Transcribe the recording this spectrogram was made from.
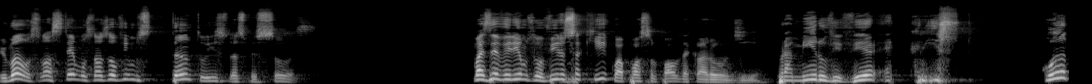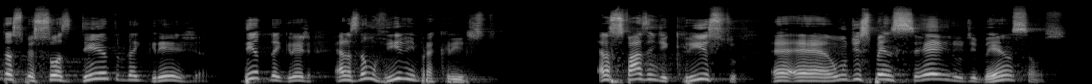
Irmãos, nós temos, nós ouvimos tanto isso das pessoas. Mas deveríamos ouvir isso aqui que o apóstolo Paulo declarou um dia. Para mim, o viver é Cristo. Quantas pessoas dentro da igreja, dentro da igreja, elas não vivem para Cristo. Elas fazem de Cristo é, é, um dispenseiro de bênçãos,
